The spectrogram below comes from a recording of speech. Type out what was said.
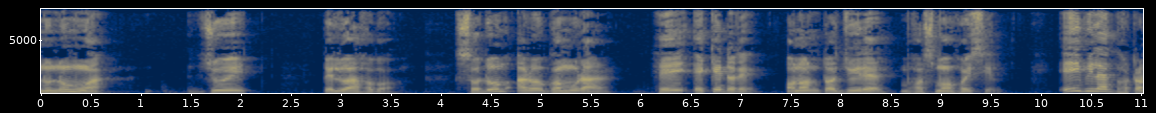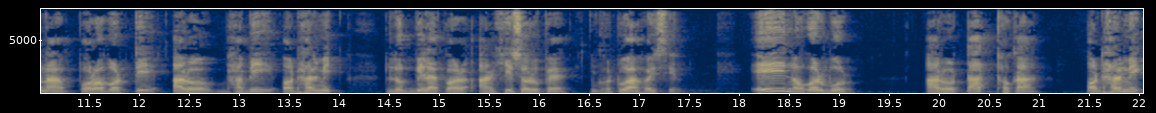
নুনুমোৱা জুইত পেলোৱা হ'ব। চডুম আৰু গমোৰাৰ সেই একেদৰে অনন্ত জুইৰে ভস্ম হৈছিল। এইবিলাক ঘটনা পৰৱৰ্তী আৰু ভাবি অধাৰ্মিক লোকবিলাকৰ আৰ্হিস্বৰূপে ঘটোৱা হৈছিল। এই নগৰবোৰ আৰু তাত থকা অধাৰ্মিক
